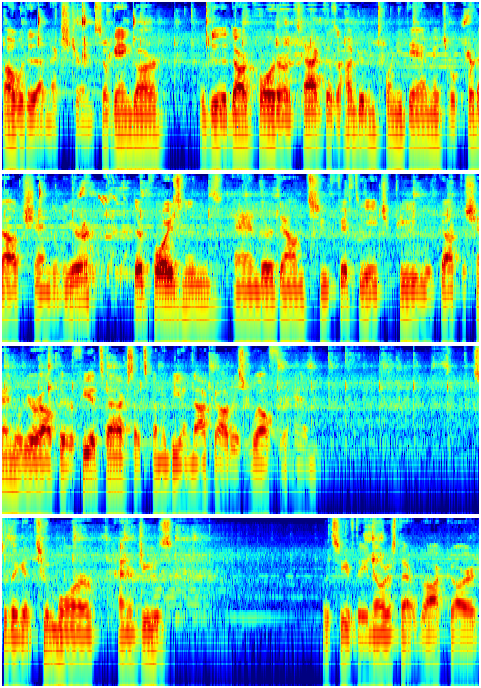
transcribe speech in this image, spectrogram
Oh, we'll do that next turn. So Gengar, we'll do the Dark Corridor attack. Does 120 damage. We'll put out Chandelier. They're poisoned, and they're down to 50 HP. We've got the Chandelier out there. If he attacks, that's going to be a knockout as well for him. So they get two more energies. Let's see if they notice that Rock Guard.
